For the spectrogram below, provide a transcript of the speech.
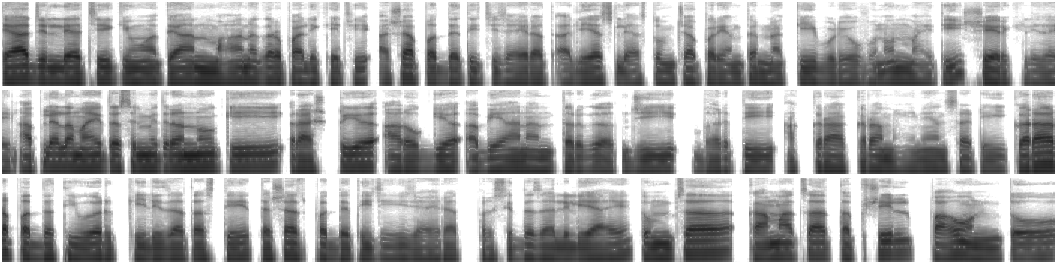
त्या जिल्ह्याची किंवा त्या महानगरपालिकेची अशा पद्धतीची जाहिरात आली असल्यास तुमच्यापर्यंत नक्की व्हिडिओ बनवून माहिती शेअर केली जाईल. आपल्याला माहीत असेल मित्रांनो की राष्ट्रीय आरोग्य अभियानांतर्गत जी भरती अकरा अकरा महिन्यांसाठी करार पद्धतीवर केली जात असते तशाच पद्धतीची ही जाहिरात प्रसिद्ध झालेली आहे. तुमचा कामाचा तपशील पाहून तो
